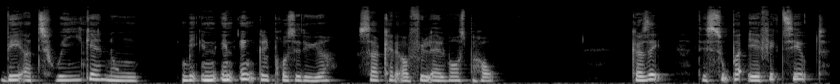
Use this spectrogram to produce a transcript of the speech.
ved at tweake nogle, en, en enkelt procedure, så kan det opfylde alle vores behov. Kan du se? Det er super effektivt.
